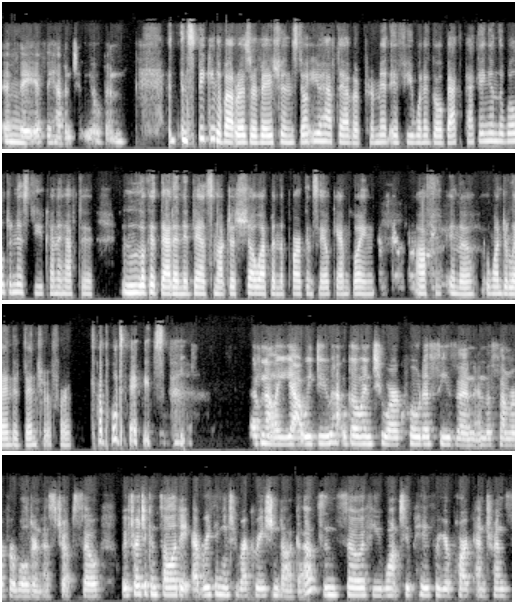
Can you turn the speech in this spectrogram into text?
if mm. they if they happen to be open. And speaking about reservations, don't you have to have a permit if you want to go backpacking in the wilderness? Do you kind of have to look at that in advance, not just show up in the park and say, "Okay, I'm going off in a Wonderland adventure for a couple days." Definitely. Yeah, we do ha- go into our quota season in the summer for wilderness trips. So we've tried to consolidate everything into recreation.gov. And so if you want to pay for your park entrance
